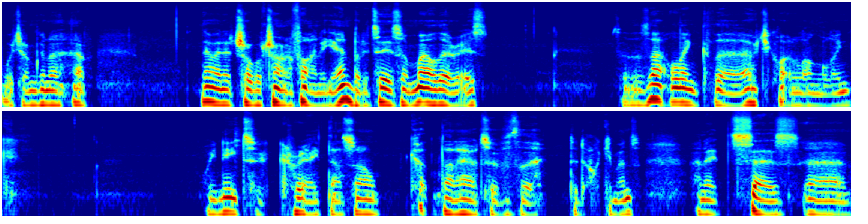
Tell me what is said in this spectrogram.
which I'm going to have no end of trouble trying to find again, but it's here somewhere. Oh, there it is. So there's that link there, which is quite a long link. We need to create that, so I'll cut that out of the, the document. And it says um,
